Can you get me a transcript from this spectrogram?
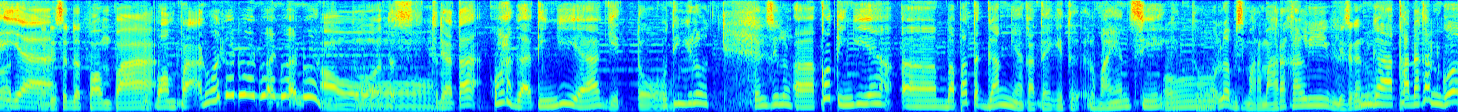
sedot-sedot. ya Nggak disedot pompa. pompa aduh aduh aduh aduh aduh, aduh gitu Oh. terus ternyata wah agak tinggi ya gitu Oh tinggi lo, tensi lo. Eh, kok tinggi ya Eh, bapak tegang ya katanya gitu lumayan sih gitu Oh, lo habis marah-marah kali. Biasa kan Enggak, karena kan gue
